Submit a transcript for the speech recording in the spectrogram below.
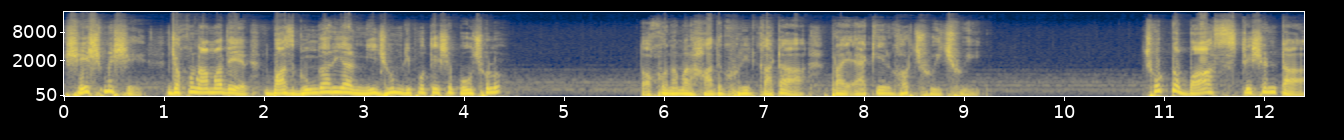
শেষমেশে যখন আমাদের বাস গুঙ্গারিয়ার নিঝুম ডিপোতে এসে পৌঁছল, তখন আমার হাত ঘড়ির কাটা প্রায় একের ঘর ছুঁই ছুঁই। ছোট্ট বাস স্টেশনটা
